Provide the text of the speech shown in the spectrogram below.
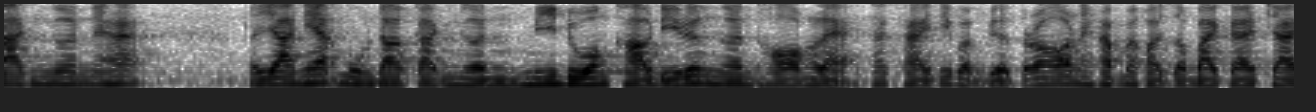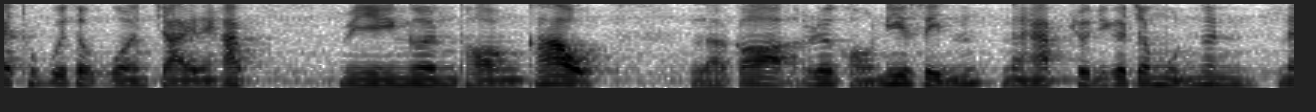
การเงินนะฮะระยะนี้มุมดาวการเงินมีดวงข่าวดีเรื่องเงินทองแหละ ถ้าใครที่แบบเดือดร้อนนะครับไม่ค่อยสบายกายใจทุกวิตกกังวลใจนะครับ มีเงินทองเข้า แล้วก็เรื่องของหนี้สินนะครับช่วงนี้ก็จะหมุนเงินใน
